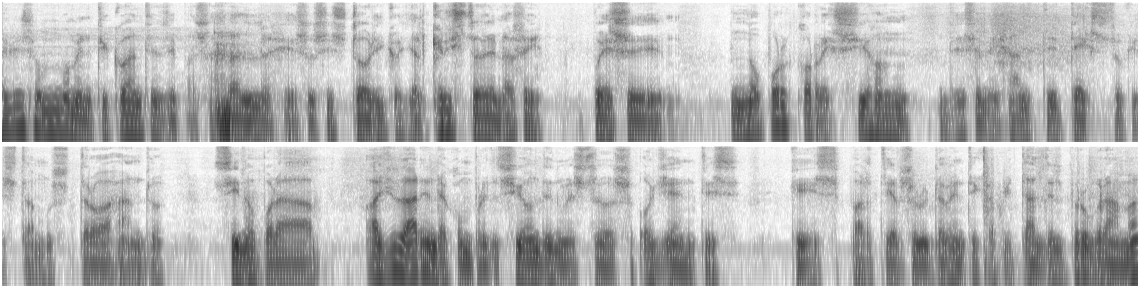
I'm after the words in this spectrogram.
Tal vez un momentico antes de pasar al Jesús histórico y al Cristo de la fe, pues eh, no por corrección de semejante texto que estamos trabajando, sino para ayudar en la comprensión de nuestros oyentes, que es parte absolutamente capital del programa.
